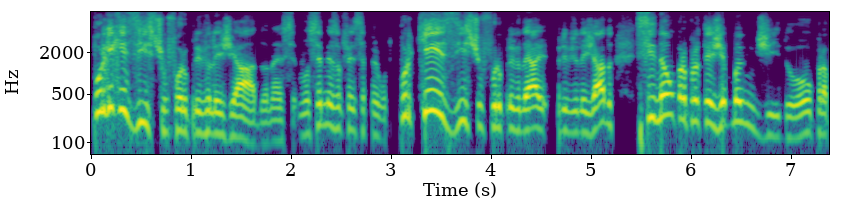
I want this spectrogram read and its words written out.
Por que, que existe o foro privilegiado? Né? Você mesmo fez essa pergunta. Por que existe o foro privilegiado se não para proteger bandido ou para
